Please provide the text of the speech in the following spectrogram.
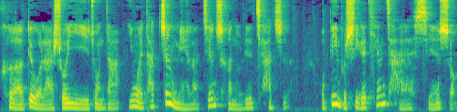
刻对我来说意义重大，因为它证明了坚持和努力的价值。我并不是一个天才选手，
